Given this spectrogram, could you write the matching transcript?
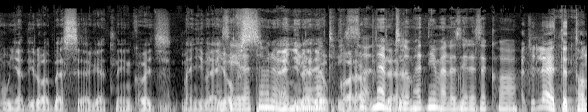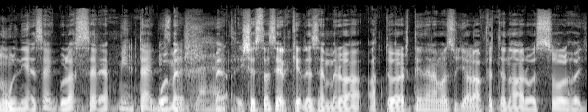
Hunyadiról beszélgetnénk, hogy mennyivel jobb, mennyivel jobb karakter. Nem tudom, hát nyilván azért ezek a... Hát, hogy lehet tanulni ezekből a szerepmintákból? Mert, lehet. mert, és ezt azért kérdezem, mert a, a történelem az ugye alapvetően arról szól, hogy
